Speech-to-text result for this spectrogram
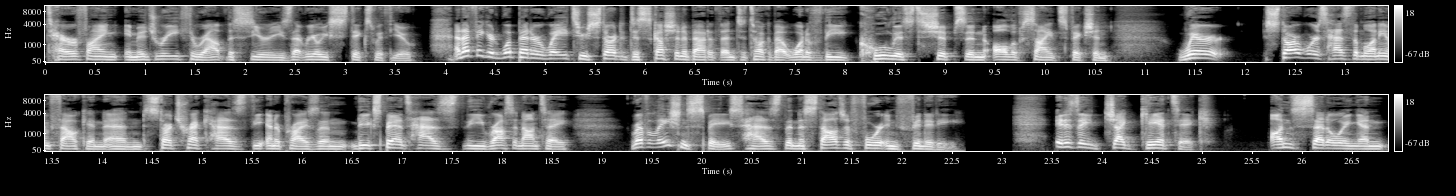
terrifying imagery throughout the series that really sticks with you. And I figured what better way to start a discussion about it than to talk about one of the coolest ships in all of science fiction, where Star Wars has the Millennium Falcon and Star Trek has the Enterprise and The Expanse has the Rocinante. Revelation Space has the Nostalgia for Infinity. It is a gigantic, unsettling and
